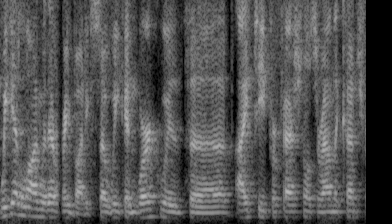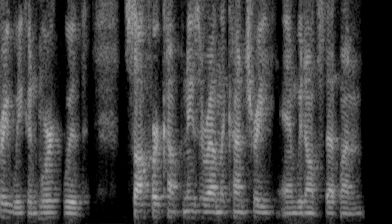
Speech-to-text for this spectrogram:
we get along with everybody. So we can work with uh, it professionals around the country. We can work with software companies around the country and we don't step on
